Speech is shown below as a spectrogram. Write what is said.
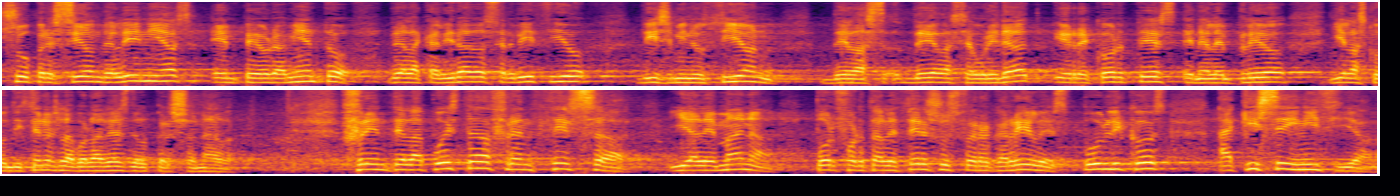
supresión de líneas, empeoramiento de la calidad del servicio, disminución de, la seguridad y recortes en el empleo y en las condiciones laborales del personal. Frente a la apuesta francesa y alemana por fortalecer sus ferrocarriles públicos, aquí se inicia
